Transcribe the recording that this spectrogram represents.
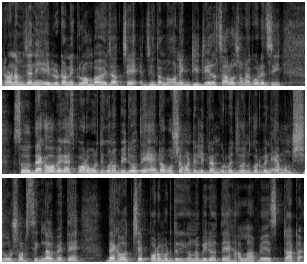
কারণ আমি জানি এই ভিডিওটা অনেক লম্বা হয়ে যাচ্ছে, যেহেতু আমি অনেক ডিটেলস আলোচনা করেছি। সো দেখা হবে গাছ পরবর্তী কোনো ভিডিওতে অ্যান্ড অবশ্যই আমার টেলিগ্রাম গ্রুপে জয়েন করবেন, এমন শিওর শর্ট সিগনাল পেতে। দেখা হচ্ছে পরবর্তী কোনো ভিডিওতে। আল্লাহ হাফেজ, টাটা।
